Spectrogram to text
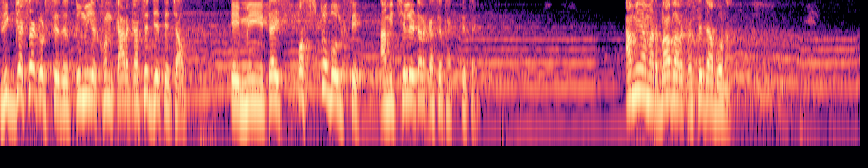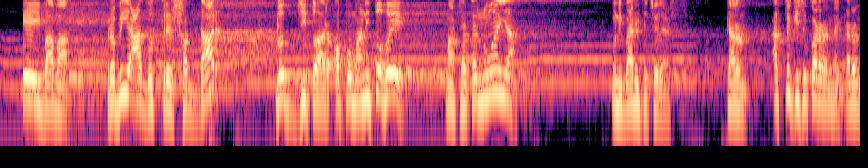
জিজ্ঞাসা করছে যে, তুমি এখন কার কাছে যেতে চাও? এই মেয়েটাই স্পষ্ট বলছে, আমি ছেলেটার কাছে থাকতে চাই। আমি আমার বাবার কাছে যাব না। এই বাবা রবি আগোত্রের সর্দার, লজ্জিত আর অপমানিত হয়ে মাথাটা নোয়াইয়া উনি বাড়িতে চলে আসছে। কারণ আর তো কিছু করার নাই, কারণ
